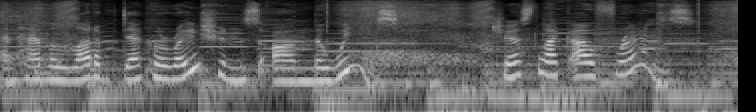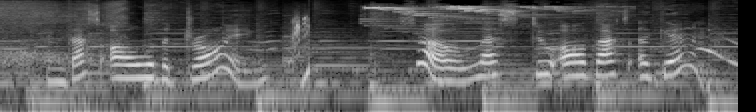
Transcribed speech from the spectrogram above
and have a lot of decorations on the wings just like our friends. And that's all with the drawing. So let's do all that again.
